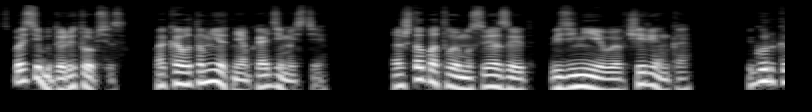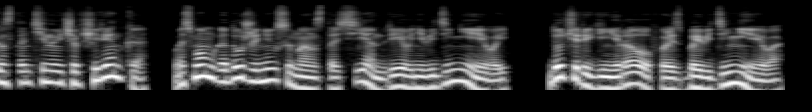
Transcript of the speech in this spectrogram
Спасибо, Туритопсис. Пока в этом нет необходимости. А что, по-твоему, связывает Веденеева и Овчаренко? Егор Константинович Овчаренко в восьмом году женился на Анастасии Андреевне Веденеевой, дочери генерала ФСБ Веденеева.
